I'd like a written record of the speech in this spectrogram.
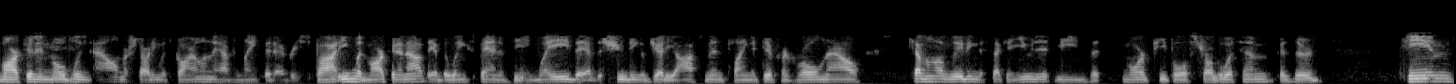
Markkanen, and Mobley and Allen are starting with Garland. They have length at every spot. Even with Markkanen out, they have the wingspan of Dean Wade. They have the shooting of Cedi Osman playing a different role now. Kevin Love leading the second unit means that more people struggle with him because their teams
